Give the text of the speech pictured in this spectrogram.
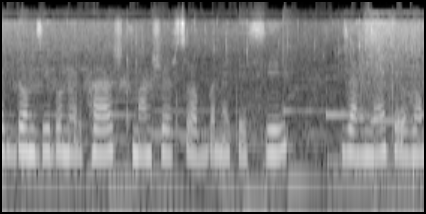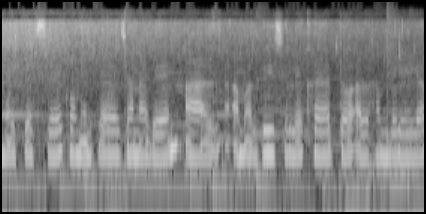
একদম জীবনের ফার্স্ট মাংসের চপ বানাইতেছি। জানি না কীরকম হইতেছে কমেন্টে জানাবেন। আর আমার দুই ছেলে খায় তো আলহামদুলিল্লাহ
